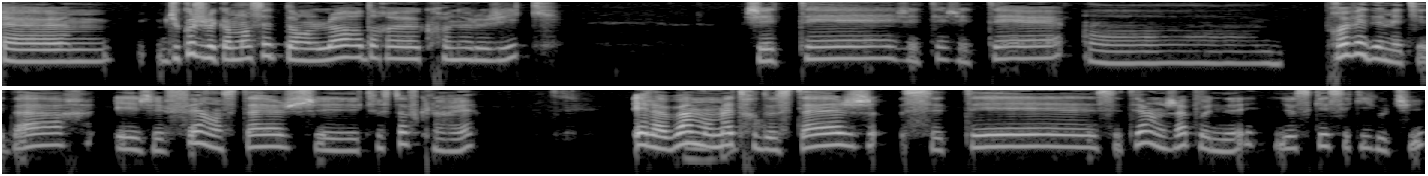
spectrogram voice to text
Euh, du coup, je vais commencer dans l'ordre chronologique. J'étais, j'étais, j'étais en brevet des métiers d'art et j'ai fait un stage chez Christophe Claret. Et là-bas, mon mhm. maître de stage, c'était, c'était un japonais, Yosuke Sekiguchi.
